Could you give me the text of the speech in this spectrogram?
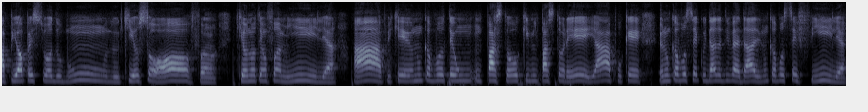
a pior pessoa do mundo, que eu sou órfã, que eu não tenho família, ah, porque eu nunca vou ter um, um, pastor que me pastoreie, ah, porque eu nunca vou ser cuidada de verdade, nunca vou ser filha,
